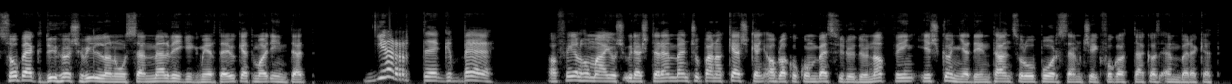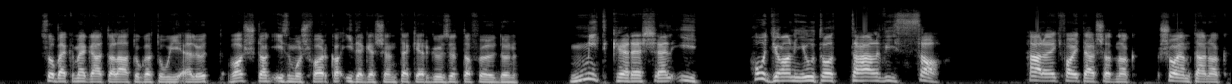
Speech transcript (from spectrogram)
Szobek dühös villanó szemmel végigmérte őket, majd intett. Gyertek be! A félhomályos üres teremben csupán a keskeny ablakokon beszűrődő napfény és könnyedén táncoló porszemcsék fogadták az embereket. Szobek megállt a látogatói előtt, vastag, izmos farka idegesen tekergőzött a földön. Mit keresel itt? Hogyan jutottál vissza? Hála egy fajtársadnak, Soemtának,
